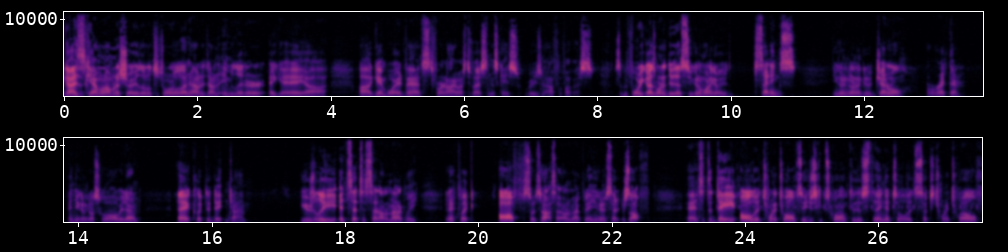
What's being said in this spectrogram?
guys, it's Cameron. I'm going to show you a little tutorial on how to download an emulator, aka uh, uh, Game Boy Advanced for an iOS device. In this case, we're using an iPhone 5S. So before you guys want to do this, you're going to want to go to Settings. You're going to go to General, right there, and you're going to go scroll all the way down, and click the date and time. Usually, it's set to set automatically. You're going to click Off, so it's not set automatically, and you're going to set it yourself. And set the date all the way to 2012, so you just keep scrolling through this thing until it's set to 2012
